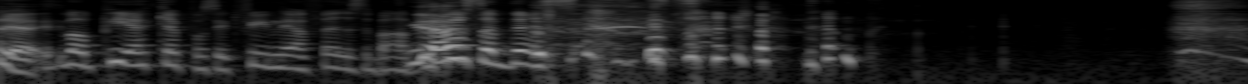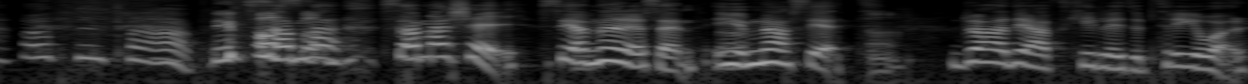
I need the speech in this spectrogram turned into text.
det. Bara peka på sitt finniga face bara, Ja. because of this. Åh fy fan. Det är fan Samma, sant. samma tjej, senare sen, i Ja. gymnasiet. Ja. Då hade jag haft kille i typ tre år.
